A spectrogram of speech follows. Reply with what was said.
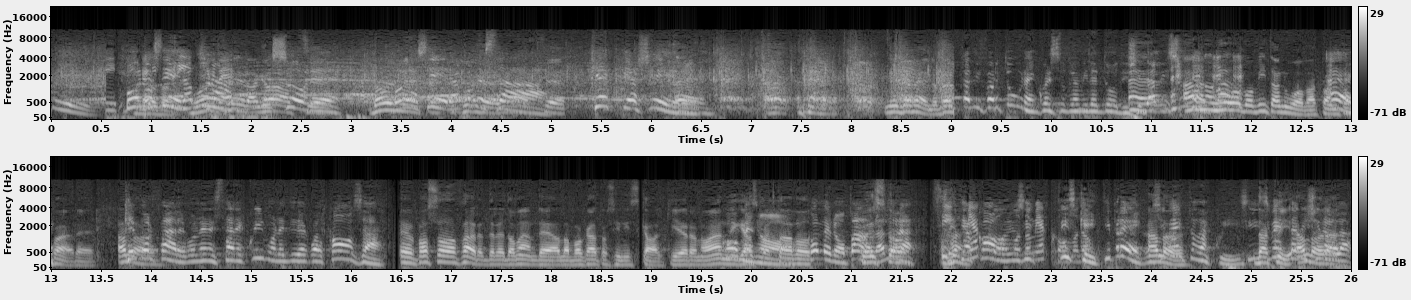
qui! Buonasera, Buonasera, buonasera! Dove Buonasera, come sta? Che piacere! Niente meno. Per... Di fortuna in questo 2012, Eh, anno nuovo, vita nuova, a quanto Eh, pare. Che Allora, vuol fare? Vuole restare qui? Vuole dire qualcosa? eh, posso fare delle domande all'avvocato Siniscalchi? Erano anni che Come no? aspettavo Come no? Paola, questo... allora Sì, si mi accomodo, si- mi accomodo. Fischetti, prego, Allora, si metta da qui, si, da si qui, metta vicino allora- alla-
